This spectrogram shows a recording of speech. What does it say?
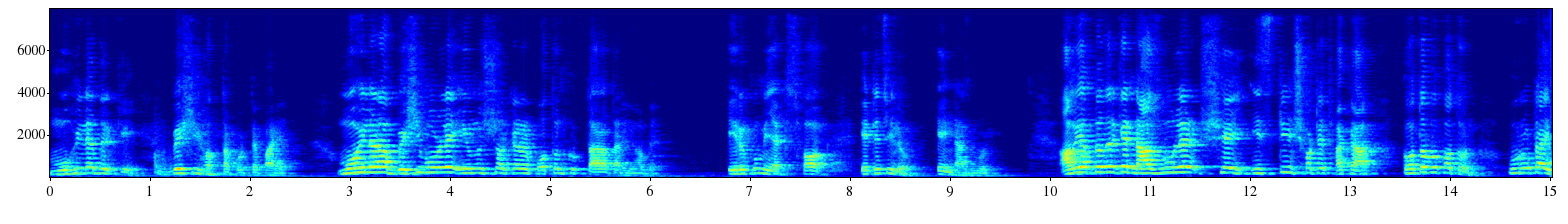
মহিলাদেরকে বেশি হত্যা করতে পারে। মহিলারা বেশি মরলে ইউনুস সরকারের পতন খুব তাড়াতাড়ি হবে। এরকমই এক শখ এটেছিল এই নাজমুল। আমি আপনাদেরকে নাজমুলের সেই স্ক্রিনশটে থাকা কথোপকথন পুরোটাই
